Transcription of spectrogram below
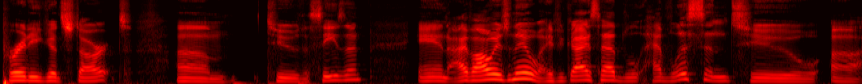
pretty good start um, to the season. And I've always knew if you guys had have listened to uh,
